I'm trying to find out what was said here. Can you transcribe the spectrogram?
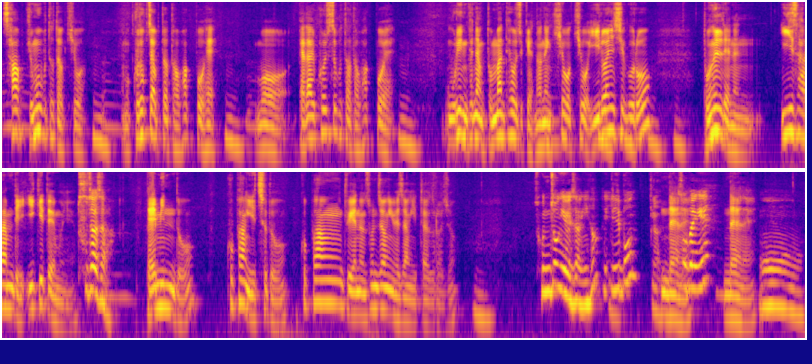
사업 규모부터 더 키워. 음. 뭐 구독자부터 더 확보해. 음. 뭐 배달 콜스부터 더 확보해. 음. 우린 그냥 돈만 태워줄게. 너넨 키워 키워. 이런 식으로 돈을 내는 이 사람들이 있기 때문이에요. 투자자. 배민도 쿠팡 이츠도 쿠팡 뒤에는 손정희 회장이 있다 그러죠. 손정희 회장이요? 일본? 네네. 소뱅에? 네네. 오.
